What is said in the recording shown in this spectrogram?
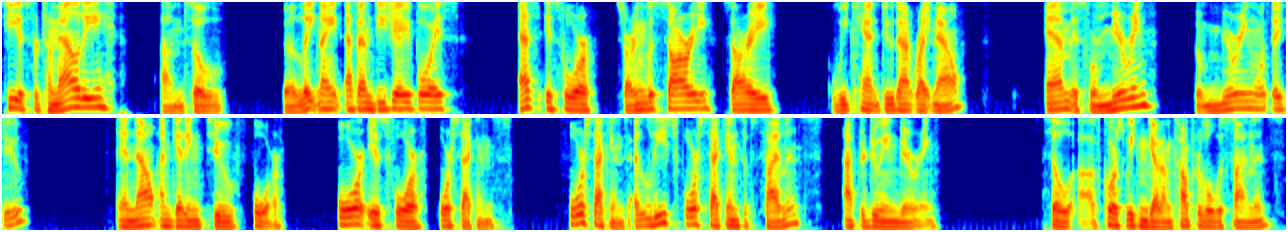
T is for tonality. Um, so the late night FM DJ voice. S is for starting with sorry, sorry, we can't do that right now. M is for mirroring, so mirroring what they do. And now I'm getting to four. Four is for four seconds. Four seconds, at least four seconds of silence after doing mirroring. So, of course, we can get uncomfortable with silence,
